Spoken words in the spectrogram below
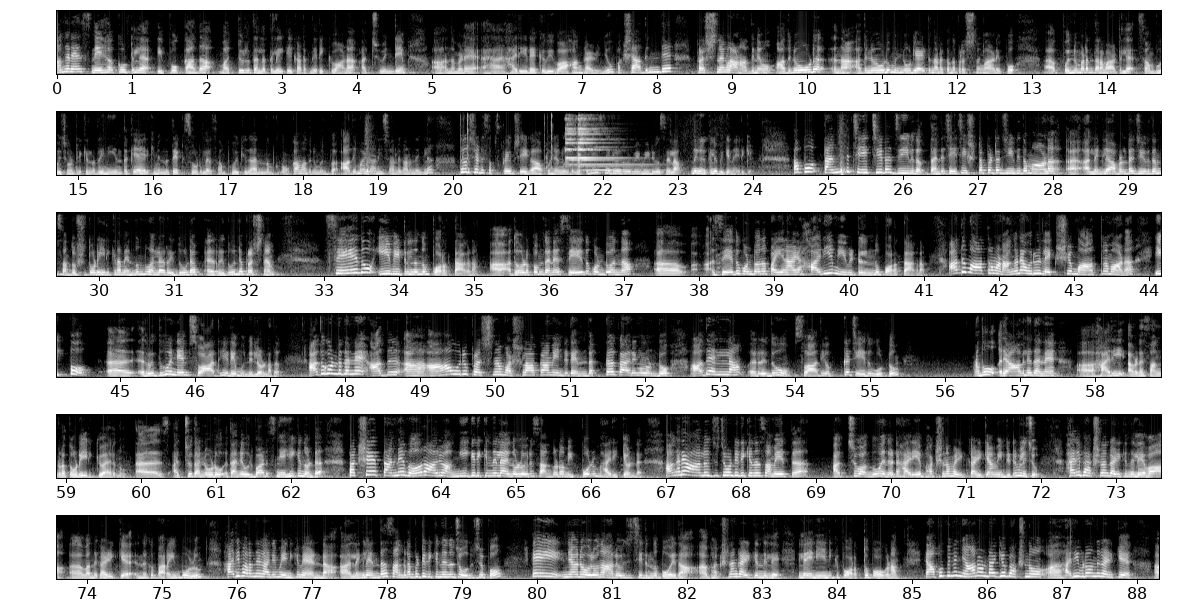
അങ്ങനെ സ്നേഹക്കൂട്ടിൽ ഇപ്പോൾ കഥ മറ്റൊരു തലത്തിലേക്ക് കടന്നിരിക്കുവാണ്. അച്ചുവിന്റെയും നമ്മുടെ ഹരിയുടെയൊക്കെ വിവാഹം കഴിഞ്ഞു. പക്ഷെ അതിന്റെ പ്രശ്നങ്ങളാണ്. അതിന് അതിനോട് അതിനോട് മുന്നോടിയായിട്ട് നടക്കുന്ന പ്രശ്നങ്ങളാണ് ഇപ്പോൾ പൊന്നുമടം തറവാട്ടിൽ സംഭവിച്ചുകൊണ്ടിരിക്കുന്നത്. ഇനി എന്തൊക്കെയായിരിക്കും ഇന്നത്തെ എപ്പിസോഡിൽ സംഭവിക്കുക എന്ന് നമുക്ക് നോക്കാം. അതിനു മുൻപ് ആദ്യമായിട്ടാണ് ഈ ചാനൽ കാണുന്നതെങ്കിൽ തീർച്ചയായിട്ടും സബ്സ്ക്രൈബ് ചെയ്യുക. അപ്പോൾ ഞങ്ങളുടെ പുതിയ സീരിയൽ റിവ്യൂ വീഡിയോസ് എല്ലാം നിങ്ങൾക്ക് ലഭിക്കുന്നതായിരിക്കും. അപ്പോൾ തന്റെ ചേച്ചിയുടെ ജീവിതം തന്റെ ചേച്ചി ഇഷ്ടപ്പെട്ട ജീവിതമാണ് അല്ലെങ്കിൽ അവളുടെ ജീവിതം സന്തോഷത്തോടെ ഇരിക്കണം എന്നൊന്നുമല്ല ഋതുവിടെ ഋതുവിന്റെ പ്രശ്നം. സേതു ഈ വീട്ടിൽ നിന്നും പുറത്താകണം. അതോടൊപ്പം തന്നെ സേതു കൊണ്ടുവന്ന സേതു കൊണ്ടുവന്ന പയ്യനായ ഹരിയും ഈ വീട്ടിൽ നിന്നും പുറത്താകണം. അത് മാത്രമാണ് അങ്ങനെ ഒരു ലക്ഷ്യം മാത്രമാണ് ഇപ്പോൾ ഋതുവിന്റെയും സ്വാതിയുടെയും മുന്നിലുള്ളത്. അതുകൊണ്ട് തന്നെ അത് ആ ഒരു പ്രശ്നം വഷളാക്കാൻ വേണ്ടിയിട്ട് എന്തൊക്കെ കാര്യങ്ങളുണ്ടോ അതെല്ലാം ഋതുവും സ്വാതിയും ഒക്കെ ചെയ്തു കൂട്ടും. അപ്പോൾ രാവിലെ തന്നെ ഹരി അവിടെ സങ്കടത്തോടെ ഇരിക്കുമായിരുന്നു അച്ചു തന്നോട് തന്നെ ഒരുപാട് സ്നേഹിക്കുന്നുണ്ട്. പക്ഷേ തന്നെ വേറെ ആരും അംഗീകരിക്കുന്നില്ല എന്നുള്ള ഒരു സങ്കടം ഇപ്പോഴും ഹരിക്കുണ്ട്. അങ്ങനെ ആലോചിച്ചുകൊണ്ടിരിക്കുന്ന സമയത്ത് അച്ചു വന്നു എന്നിട്ട് ഹരിയെ ഭക്ഷണം കഴിക്കാൻ വേണ്ടിയിട്ട് വിളിച്ചു. ഹരി ഭക്ഷണം കഴിക്കുന്നില്ലേ? വാ വന്ന് കഴിക്ക് എന്നൊക്കെ പറയുമ്പോഴും ഹരി പറഞ്ഞ കാര്യം എനിക്ക് വേണ്ട അല്ലെങ്കിൽ എന്താ സങ്കടപ്പെട്ടിരിക്കുന്നതെന്ന് ചോദിച്ചപ്പോൾ ഏയ് ഞാൻ ഓരോന്ന് ആലോചിച്ചിരുന്ന് പോയതാ. ഭക്ഷണം കഴിക്കുന്നില്ലേ? ഇല്ല ഇനി എനിക്ക് പുറത്തു പോകണം. അപ്പൊ പിന്നെ ഞാൻ ഉണ്ടാക്കിയ ഭക്ഷണോ? ഹരി ഇവിടെ വന്ന് കഴിക്കേ.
